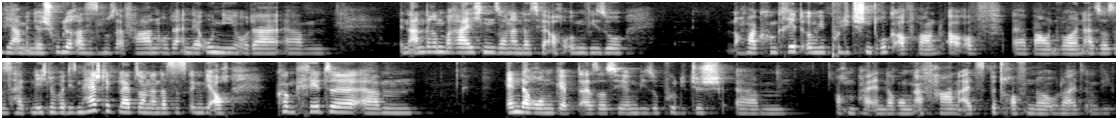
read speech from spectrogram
wir haben in der Schule Rassismus erfahren oder in der Uni oder ähm, in anderen Bereichen, sondern dass wir auch irgendwie so nochmal konkret irgendwie politischen Druck aufbauen, aufbauen wollen. Also dass es halt nicht nur bei diesem Hashtag bleibt, sondern dass es irgendwie auch konkrete ähm, Änderungen gibt, also dass wir irgendwie so politisch ähm, auch ein paar Änderungen erfahren als Betroffene oder als irgendwie.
